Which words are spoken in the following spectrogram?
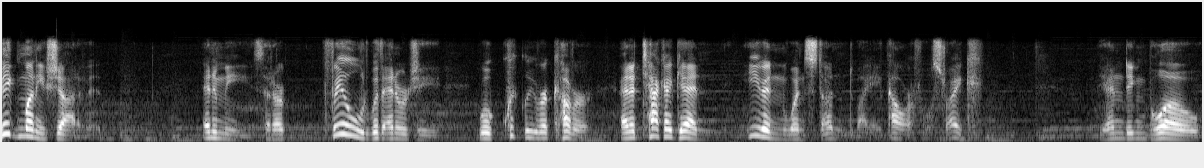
Big money shot of it. Enemies that are filled with energy will quickly recover and attack again, even when stunned by a powerful strike. The ending blow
